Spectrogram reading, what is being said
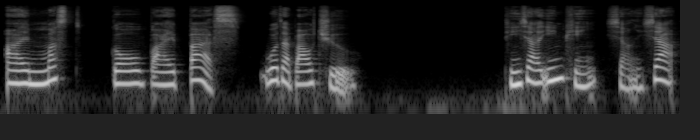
I must go by bus. What about you？停下音频，想一下，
